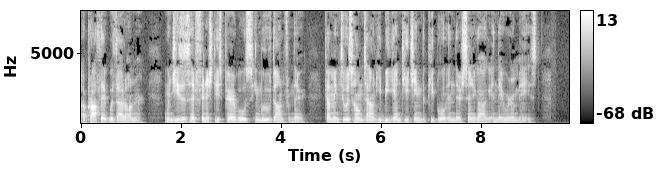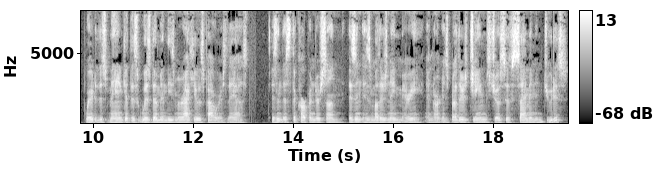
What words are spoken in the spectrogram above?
A prophet without honor. When Jesus had finished these parables, he moved on from there. Coming to his hometown, he began teaching the people in their synagogue, and they were amazed. Where did this man get this wisdom and these miraculous powers? They asked. Isn't this the carpenter's son? Isn't his mother's name Mary? And aren't his brothers James, Joseph, Simon, and Judas?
